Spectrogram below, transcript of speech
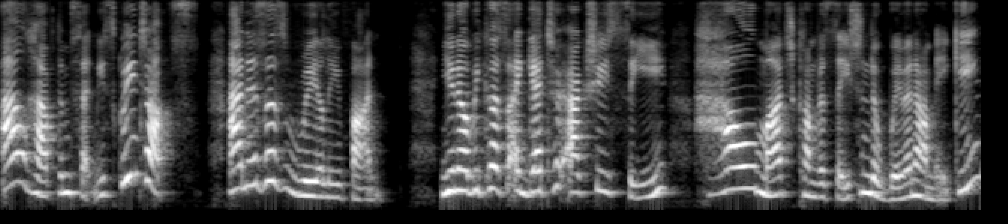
I'll have them send me screenshots, and this is really fun, you know, because I get to actually see how much conversation the women are making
